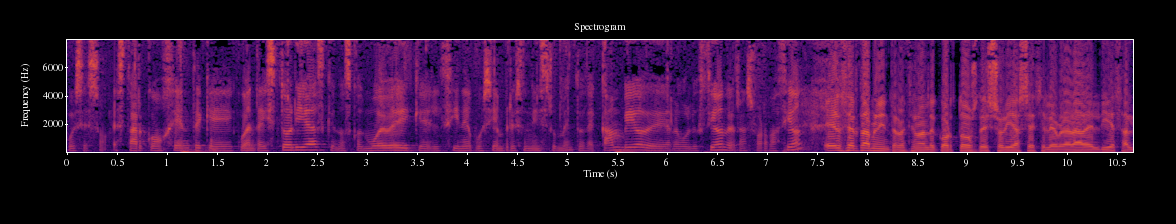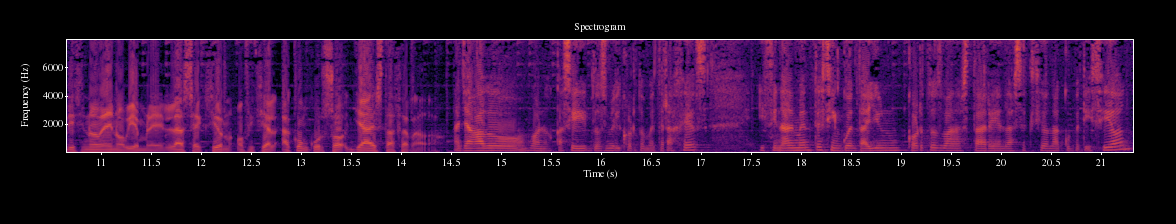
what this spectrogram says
pues eso estar con gente que cuenta historias que nos conmueve y que el cine pues siempre es un instrumento de cambio de revolución de transformación. El certamen internacional de cortos de Soria se celebrará del 10 al 19 de noviembre. La sección oficial a concurso ya está cerrada. Ha llegado bueno casi 2.000 cortometrajes y finalmente 51 cortos van a estar en la sección a competición,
